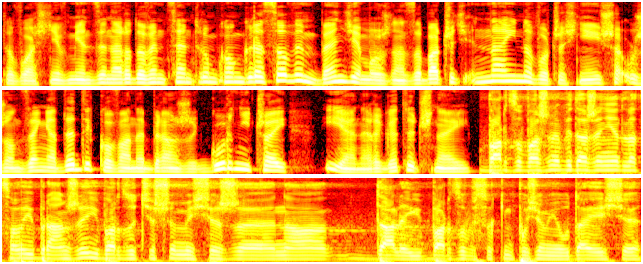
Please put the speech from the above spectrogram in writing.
To właśnie w Międzynarodowym Centrum Kongresowym będzie można zobaczyć najnowocześniejsze urządzenia dedykowane branży górniczej i energetycznej. Bardzo ważne wydarzenie dla całej branży i bardzo cieszymy się, że na dalej bardzo wysokim poziomie udaje się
